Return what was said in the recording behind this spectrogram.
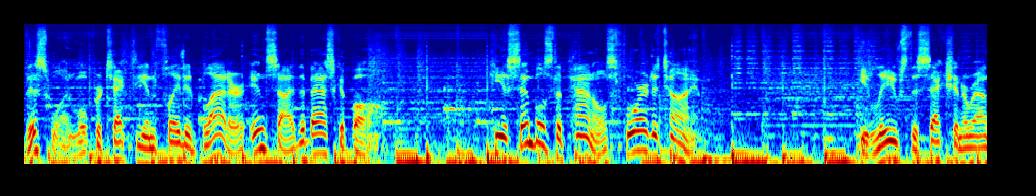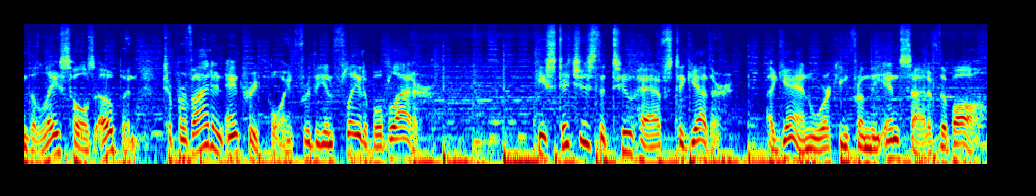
This one will protect the inflated bladder inside the basketball. He assembles the panels four at a time. He leaves the section around the lace holes open to provide an entry point for the inflatable bladder. He stitches the two halves together, again working from the inside of the ball.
